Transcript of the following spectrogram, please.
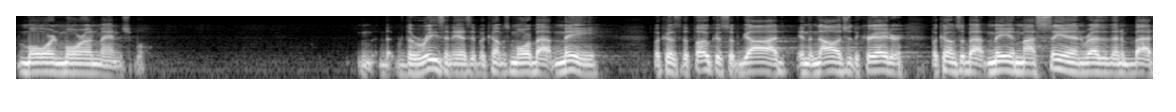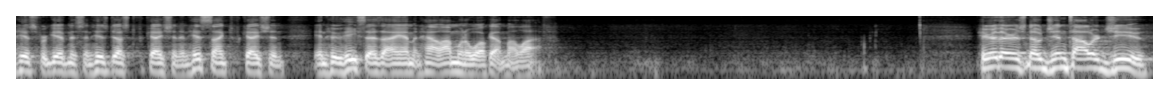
more and more unmanageable. The reason is it becomes more about me because the focus of God in the knowledge of the Creator becomes about me and my sin rather than about His forgiveness and His justification and His sanctification in who He says I am and how I'm going to walk out my life. Here there is no Gentile or Jew.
